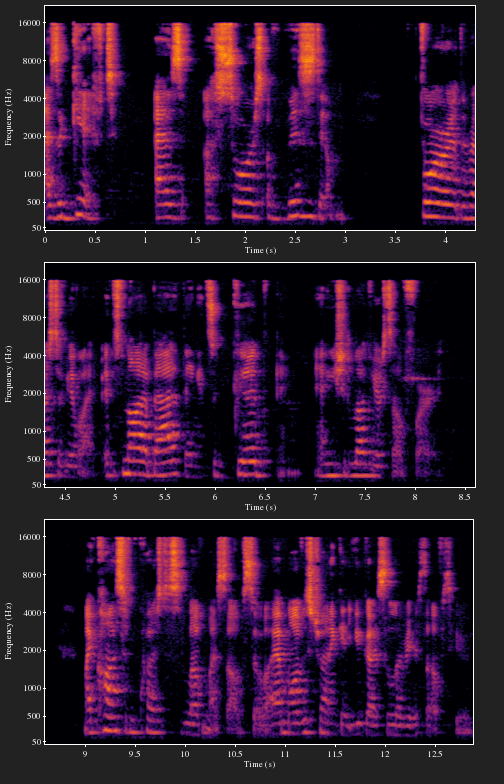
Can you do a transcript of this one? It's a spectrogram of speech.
as a gift, as a source of wisdom for the rest of your life. It's not a bad thing, it's a good thing, and you should love yourself for it. My constant quest is to love myself, so I'm always trying to get you guys to love yourself too.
